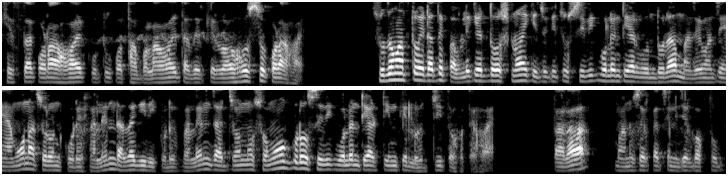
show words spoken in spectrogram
খেসা করা হয়, কটু কথা বলা হয়, তাদেরকে রহস্য করা হয়। শুধুমাত্র এটাতে পাবলিকের দোষ নয়, কিছু কিছু সিভিক ভলেন্টিয়ার বন্ধুরা মাঝে মাঝে এমন আচরণ করে ফেলেন, দাদাগিরি করে ফেলেন, যার জন্য সমগ্র সিভিক ভলেন্টিয়ার টিমকে লজ্জিত হতে হয়। তারা মানুষের কাছে নিজের বক্তব্য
